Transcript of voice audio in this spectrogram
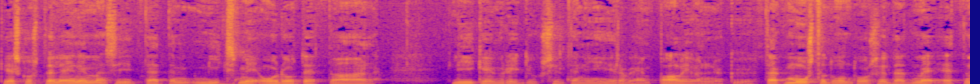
keskustelemaan enemmän siitä, että miksi me odotetaan liikeyrityksiltä niin hirveän paljon nykyään. Tai musta tuntuu siltä, että, me, että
